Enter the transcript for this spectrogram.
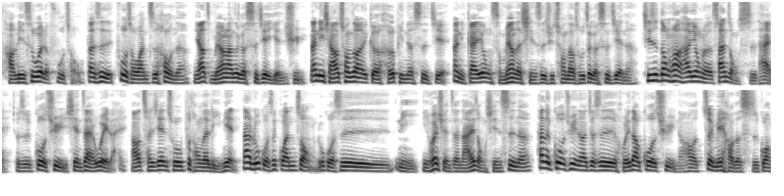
好，你是为了复仇，但是复仇完之后呢，你要怎么样让这个世界延续？那你想要创造一个和平的世界，那你该用什么样的形式去创造出这个世界呢？其实动画它用了三种时态，就是过去、现在、未来，然后呈现出不同的理念。那如果是观众，如果是你，你会选择哪一种形式呢？它的过去呢，就是回到过去，然后最美好的时光，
